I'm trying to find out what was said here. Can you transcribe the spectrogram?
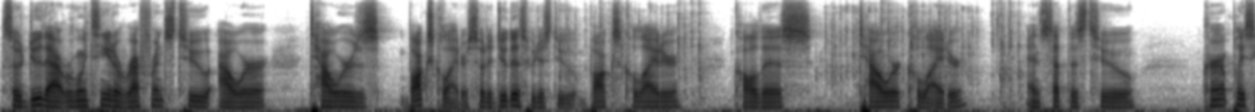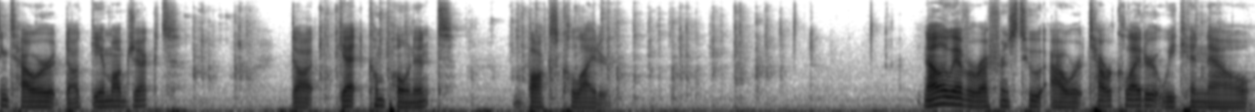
so to do that we're going to need a reference to our tower's box collider so to do this we just do box collider call this tower collider and set this to current placing tower dot game object dot get component box collider. Now that we have a reference to our tower collider, we can now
